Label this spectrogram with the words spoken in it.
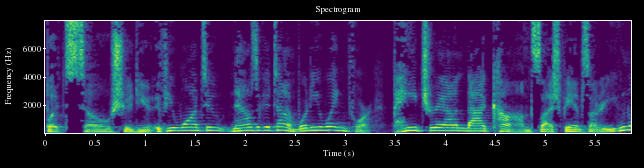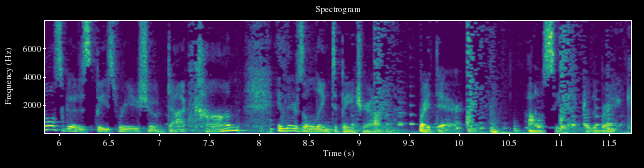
but so should you. If you want to, now's a good time. What are you waiting for? Patreon.com slash pmsutter. You can also go to spaceradioshow.com and there's a link to Patreon right there. I'll see you after the break.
